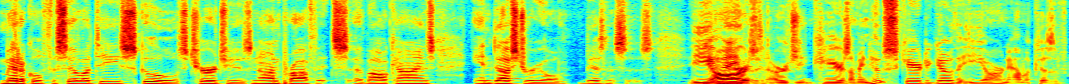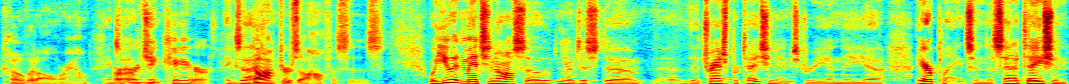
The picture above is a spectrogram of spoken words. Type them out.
medical facilities, schools, churches, nonprofits of all kinds, industrial businesses. ERs and urgent cares. I mean, who's scared to go to the ER now because of COVID all around? Exactly. Or urgent care. Exactly. Doctors' offices. Well, you had mentioned also, you know, just uh, uh, the transportation industry and the uh, airplanes and the sanitation.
